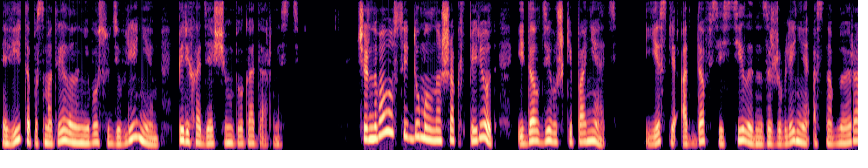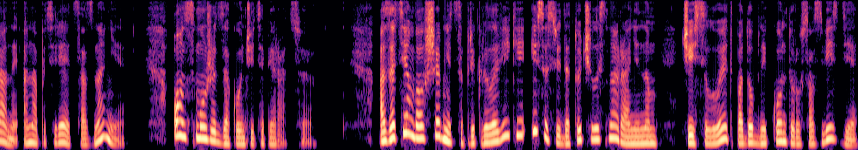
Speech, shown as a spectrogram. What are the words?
Вита посмотрела на него с удивлением, переходящим в благодарность. Черноволосый думал на шаг вперед и дал девушке понять, если, отдав все силы на заживление основной раны, она потеряет сознание, он сможет закончить операцию. А затем волшебница прикрыла веки и сосредоточилась на раненом, чей силуэт, подобный контуру созвездия,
